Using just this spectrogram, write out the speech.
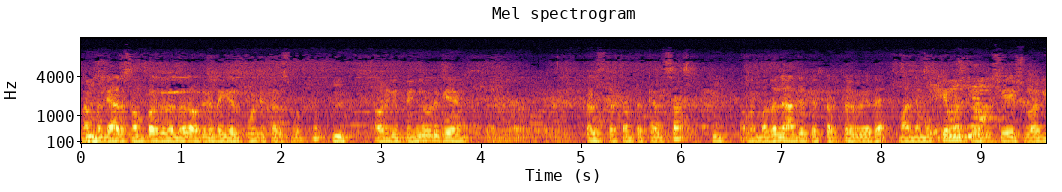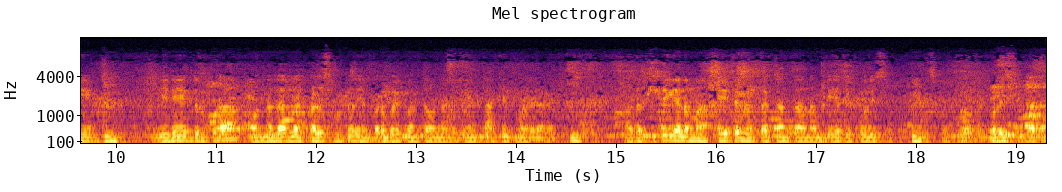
ನಮ್ಮಲ್ಲಿ ಯಾರು ಸಂಪರ್ಕದಲ್ಲಿರೋ ಅವರಿಗೆಲ್ಲ ಏರ್ಪೋರ್ಟಿಗೆ ಕಳಿಸ್ಬಿಟ್ಟು ಹ್ಮ್. ಅವರಿಗೆ ಬೆಂಗಳೂರಿಗೆ ಕಳಿಸ್ತಕ್ಕಂಥ ಕೆಲಸ. ಮೊದಲನೇ ಆದ್ಯತೆ ಕರ್ತವ್ಯ ಇದೆ. ಮಾನ್ಯ ಮುಖ್ಯಮಂತ್ರಿಗಳು ವಿಶೇಷವಾಗಿ ಏನೇ ಇದ್ರೂ ಕೂಡ ಅವ್ರನ್ನೆಲ್ಲರನ್ನ ಕಳಿಸ್ಬಿಟ್ಟು ನೀವು ಬರಬೇಕು ಅಂತ ಅವ್ರು ನನಗೆ ಏನು ತಾಕೀತು ಮಾಡಿದ್ದಾರೆ. ಅದರ ಜೊತೆಗೆ ನಮ್ಮ ಚೈತನ್ಯ ಇರ್ತಕ್ಕಂಥ ನಮ್ಮ ಡಿ ಜಿ ಪೊಲೀಸ್ ಪೊಲೀಸ್ ಇದ್ದಾರೆ.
